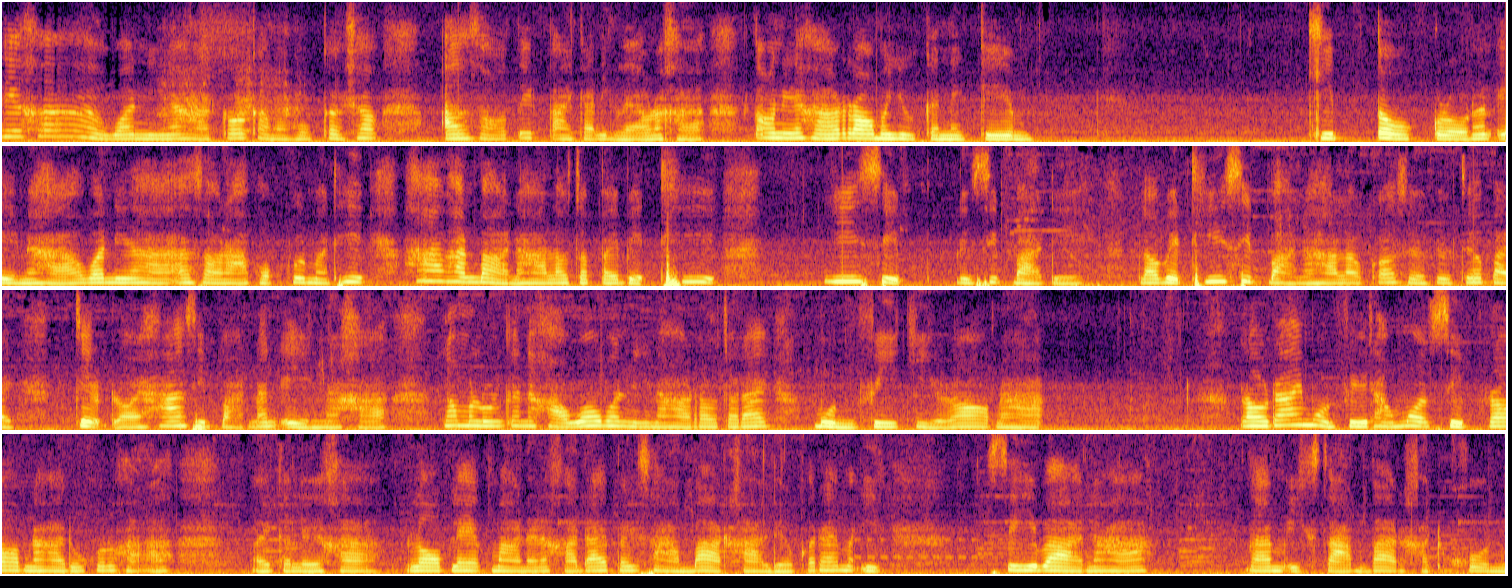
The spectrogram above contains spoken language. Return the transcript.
วัสดีค่ะ วันนี้นะคะก็กลับมาพบกับช่องอาซอติดป่านกันอีกแล้วนะคะ ตอนนี้นะคะเรามาอยู่กันในเกมคริปโตโกรนั่นเองนะคะ วันนี้นะคะอาซอราพกทุนมาที่ 5,000 บาทนะคะ เราจะไปเบ็ดที่ 20 หรือ 10 บาทดี เราเบ็ดที่ 10 บาทนะคะ เราก็ซื้อฟิวเจอร์ไป 750 บาทนั่นเองนะคะ เรามาลุ้นกันนะคะว่าวันนี้นะคะ เราจะได้หมุนฟรีกี่รอบนะคะ เราได้หมุนฟรีทั้งหมด 10 รอบนะคะทุกคนค่ะไปกันเลยค่ะ รอบแรกมาแล้วนะคะ ได้ไป 3 บาทค่ะเดี๋ยวก็ได้มาอีก 4 บาทนะคะ ได้มาอีก 3 บาทค่ะทุกคน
